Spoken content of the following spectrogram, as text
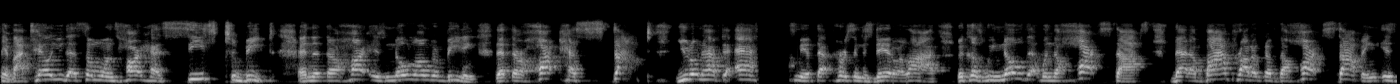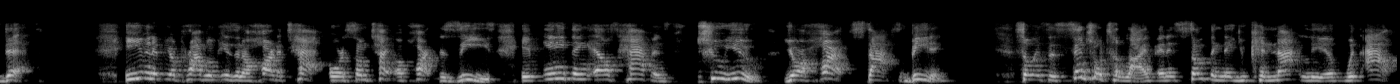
If I tell you that someone's heart has ceased to beat and that their heart is no longer beating, that their heart has stopped, you don't have to ask me if that person is dead or alive because we know that when the heart stops, that a byproduct of the heart stopping is death. Even if your problem isn't a heart attack or some type of heart disease, if anything else happens to you, your heart stops beating. So it's essential to life and it's something that you cannot live without.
